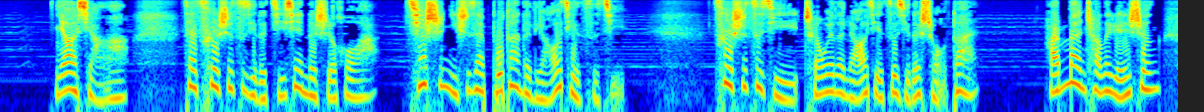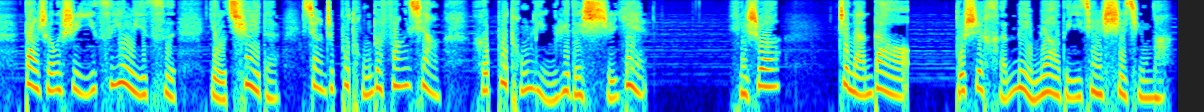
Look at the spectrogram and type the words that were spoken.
你要想啊，在测试自己的极限的时候啊，其实你是在不断的了解自己，测试自己成为了了解自己的手段，而漫长的人生当成了是一次又一次有趣的向着不同的方向和不同领域的实验。你说，这难道不是很美妙的一件事情吗？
